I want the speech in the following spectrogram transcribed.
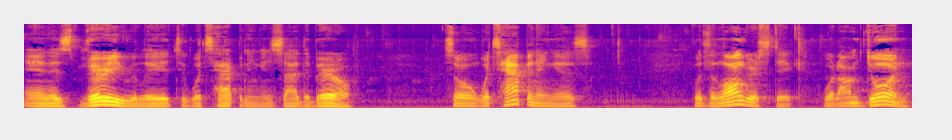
and it's very related to what's happening inside the barrel. So what's happening is, with the longer stick, what I'm doing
